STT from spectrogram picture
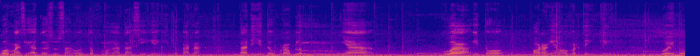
gue masih agak susah untuk mengatasi kayak gitu karena tadi itu problemnya gue itu orang yang overthinking. Gue itu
